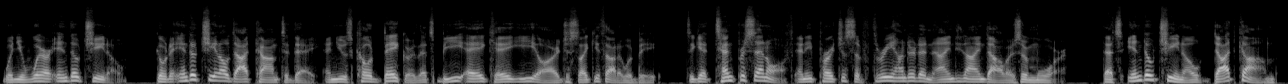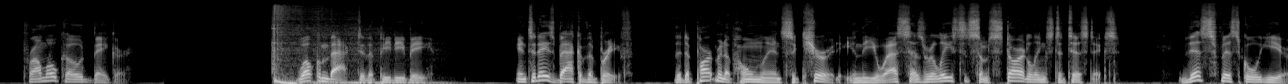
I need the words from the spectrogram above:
when you wear Indochino. Go to Indochino.com today and use code BAKER, that's B A K E R, just like you thought it would be, to get 10% off any purchase of $399 or more. That's Indochino.com, promo code BAKER. Welcome back to the PDB. In today's back of the brief, the Department of Homeland Security in the U.S. has released some startling statistics. This fiscal year,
